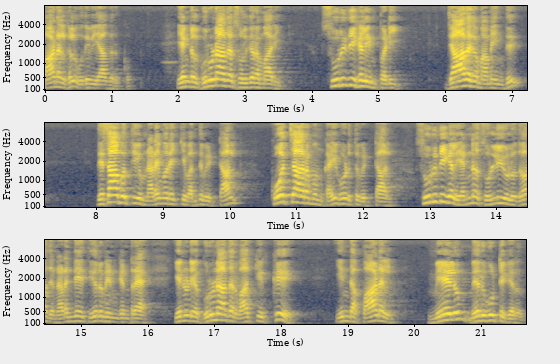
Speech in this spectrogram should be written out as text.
பாடல்கள் உதவியாக இருக்கும். எங்கள் குருநாதர் சொல்கிற மாதிரி சுருதிகளின்படி ஜாதகம் அமைந்து திசாபுத்தியும் நடைமுறைக்கு வந்துவிட்டால் கோச்சாரமும் கை கொடுத்து விட்டால் சுருதிகள் என்ன சொல்லியுள்ளதோ அது நடந்தே தீரும் என்கின்ற என்னுடைய குருநாதர் வாக்கிற்கு இந்த பாடல் மேலும் மெருகூட்டுகிறது.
